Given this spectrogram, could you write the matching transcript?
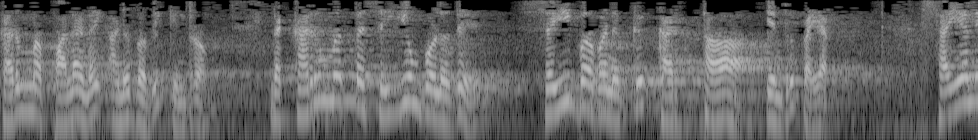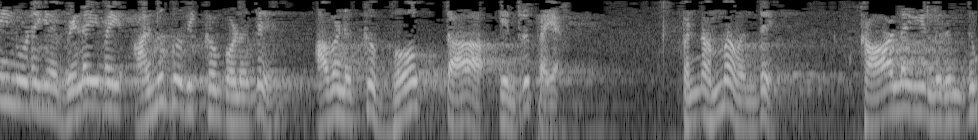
கர்ம பலனை அனுபவிக்கின்றோம். இந்த கர்மத்தை செய்யும் பொழுது செய்பவனுக்கு கர்த்தா என்று பெயர். செயலினுடைய விளைவை அனுபவிக்கும் பொழுது அவனுக்கு போக்தா என்று பெயர். இப்ப நம்ம வந்து காலையிலிருந்து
